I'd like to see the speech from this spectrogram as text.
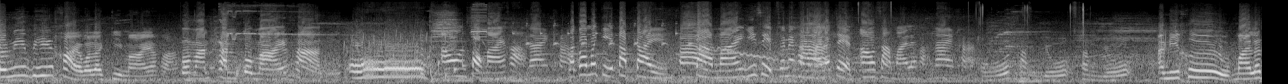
แล้วนี่พี่ขายวันละกี่ไม้อะคะประมาณพันกว่าไม้ค่ะ โอ้เอาสองไม้ค่ะ ได้ค่ะ แล้วก็เมื่อกี้ตับไก่สามไม้ยี่สิบใช่ไหมคะไม้ละเจ็ดเอาสามไม้เลยค่ะ ได้ค่ะโหสั่งเยอะสั่งเยอะอันนี้คือไม้ละ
